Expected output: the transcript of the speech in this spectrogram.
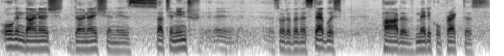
organ donation is such an uh, sort of an established part of medical practice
